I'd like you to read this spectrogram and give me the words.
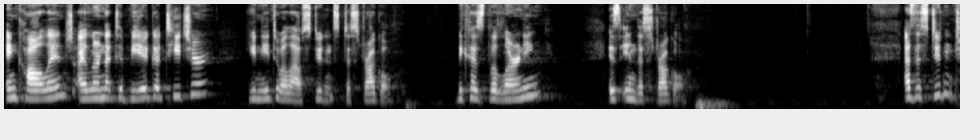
In college, I learned that to be a good teacher, you need to allow students to struggle because the learning is in the struggle. As a student,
